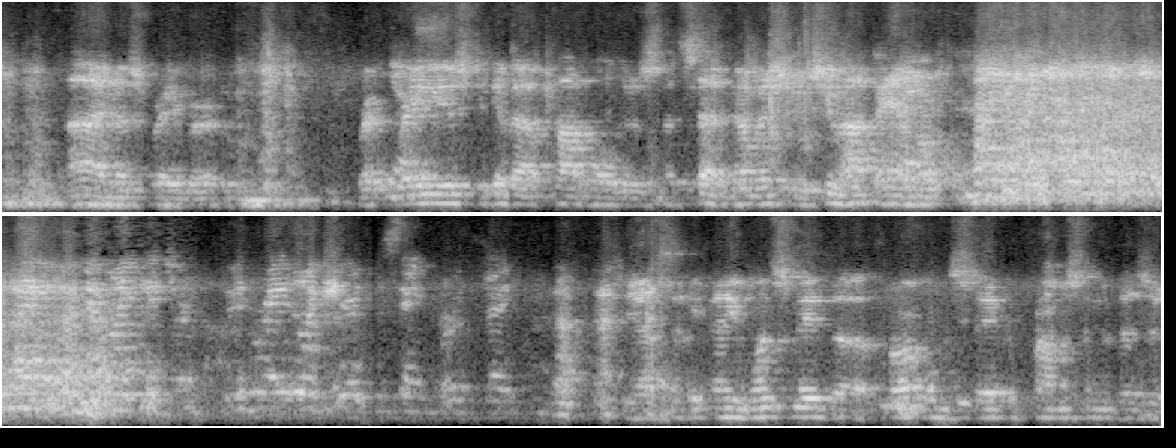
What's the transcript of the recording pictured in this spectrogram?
Hi, Ms. Rayburn. Ray Yes. Ray used to give out pot holders that said, no issues, too hot to handle. I have in my kitchen. And Ray and I shared the same birthday. Yes, and he, and he once made the horrible mistake of promising to visit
